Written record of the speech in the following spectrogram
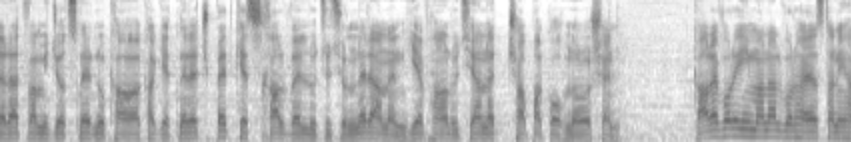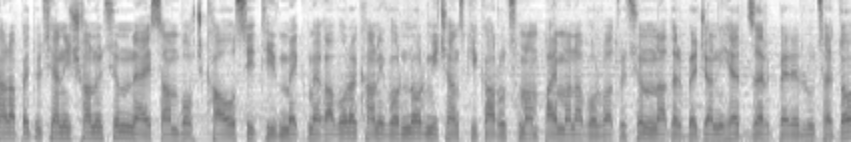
լրատվամիջոցներն ու քաղաքագետները չպետք է սխալ վերլուծություններ անեն եւ հանրությանը չապակողնորոշեն։ Կարևոր է իմանալ, որ Հայաստանի Հանրապետության իշխանությունն է այս ամբողջ քաոսի թիվ 1 մեղավորը, քանի որ նոր միջանցքի կառուցման պայմանավորվածությունն Ադրբեջանի հետ ձեռք բերելուց հետո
